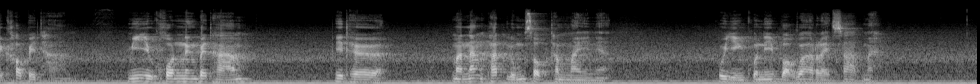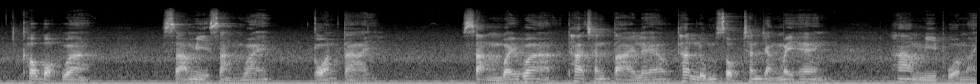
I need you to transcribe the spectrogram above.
ยเข้าไปถาม มีอยู่คนหนึ่งไปถาม นี่เธอมานั่งพัดหลุมศพทำไมเนี่ย ผู้หญิงคนนี้บอกว่าอะไรทราบไหมเขาบอกว่า สามีสั่งไว้ก่อนตาย สั่งไว้ว่าถ้าฉันตายแล้ว ถ้าหลุมศพฉันยังไม่แห้ง ห้ามมีผัวใหม่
